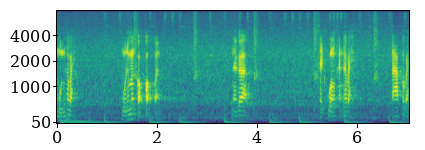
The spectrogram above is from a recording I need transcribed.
หมุนเข้าไป หมุนให้มันเกาะๆกก่อน แล้วก็ไขควงขันเข้าไป ตาบเข้าไป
